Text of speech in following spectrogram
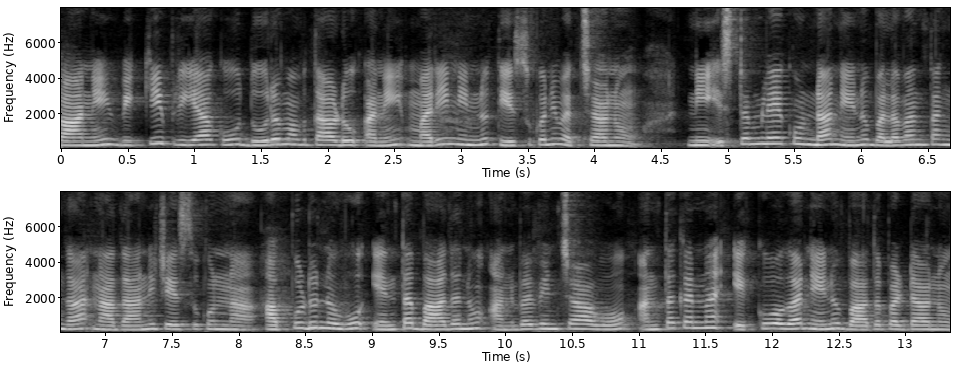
కానీ విక్కీ ప్రియాకు దూరం అవుతాడు అని మరీ నిన్ను తీసుకుని వచ్చాను. నీ ఇష్టం లేకుండా నేను బలవంతంగా నా దాన్ని చేసుకున్నా. అప్పుడు నువ్వు ఎంత బాధను అనుభవించావో అంతకన్నా ఎక్కువగా నేను బాధపడ్డాను.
